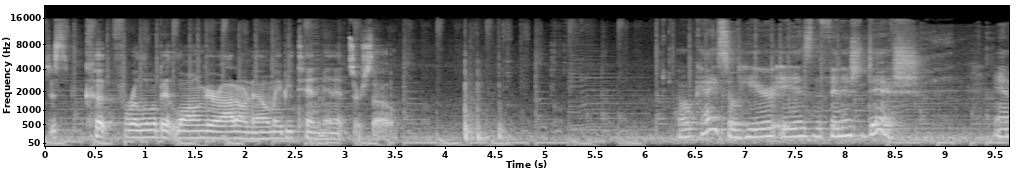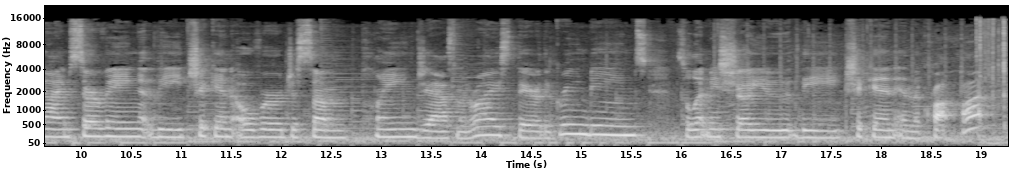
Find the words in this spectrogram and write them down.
just cook for a little bit longer, I don't know, maybe 10 minutes or so. Okay, so here is the finished dish. And I'm serving the chicken over just some plain jasmine rice. There are the green beans. So let me show you the chicken in the crock pot.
